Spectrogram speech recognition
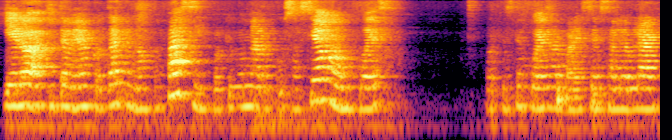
quiero aquí también contar que no fue fácil, porque hubo una recusación a un juez, porque este juez al parecer salió a hablar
